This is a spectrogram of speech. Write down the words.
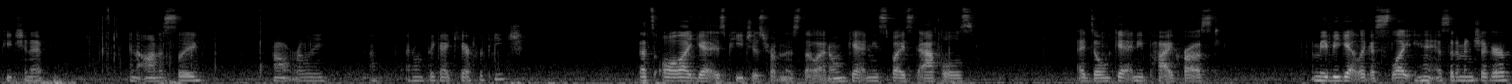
peach in it. And honestly, I don't really, I don't think I care for peach. That's all I get is peaches from this though. I don't get any spiced apples. I don't get any pie crust. Maybe get like a slight hint of cinnamon sugar,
